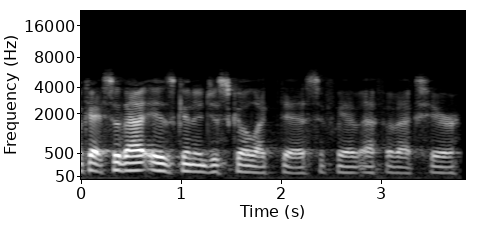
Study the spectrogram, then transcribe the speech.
Okay, so that is going to just go like this if we have f of x here.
